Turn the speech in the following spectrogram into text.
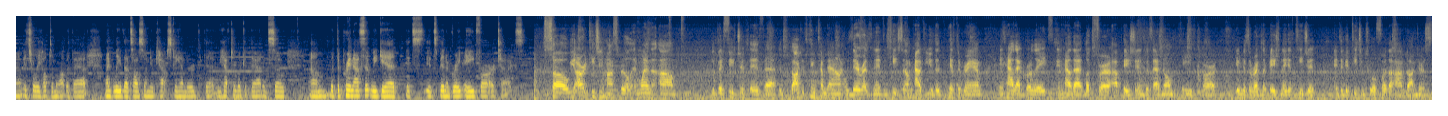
Um, it's really helped them a lot with that. I believe that's also a new CAP standard that we have to look at that. And so um, with the printouts that we get, it's it's been a great aid for our techs. So we are a teaching hospital, and one um, the good features is that the doctors can come down with their residents and teach them how to use the histogram and how that correlates and how that looks for a patient with abnormality or even just a regular patient. They just teach it. It's a good teaching tool for the um, doctors.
